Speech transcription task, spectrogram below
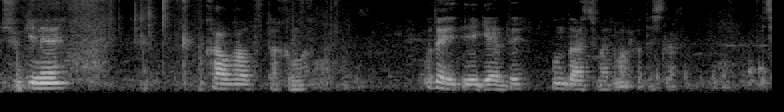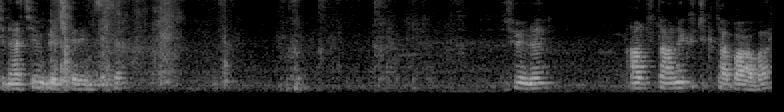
Şu yine kahvaltı takımı. Bu da hediye geldi. Bunu da açmadım arkadaşlar. İçini açayım göstereyim size. Şöyle altı tane küçük tabağı var.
